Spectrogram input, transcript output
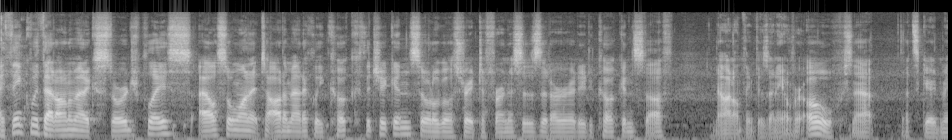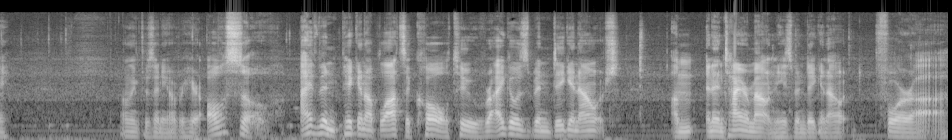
I think with that automatic storage place, I also want it to automatically cook the chicken, so it'll go straight to furnaces that are ready to cook and stuff. No, I don't think there's any over... Oh, snap. That scared me. I don't think there's any over here. Also, I've been picking up lots of coal, too. Rygo's been digging out um, an entire mountain he's been digging out for, uh,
